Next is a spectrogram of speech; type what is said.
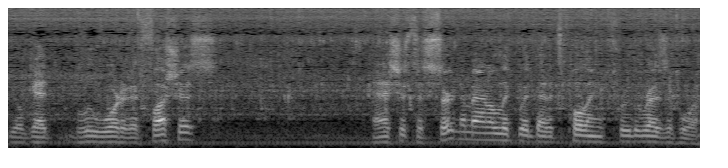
you'll get blue water that flushes. And it's just a certain amount of liquid that it's pulling through the reservoir.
